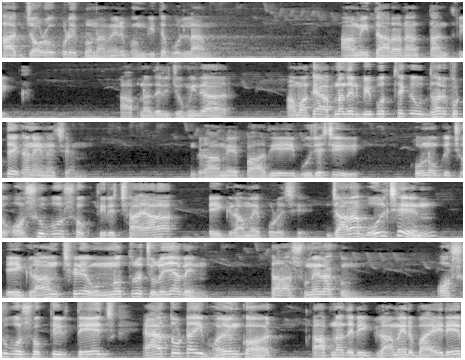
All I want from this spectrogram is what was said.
হাত জড়ো করে প্রণামের ভঙ্গিতে বললাম আমি তারানাথ তান্ত্রিক। আপনাদের জমিদার আমাকে আপনাদের বিপদ থেকে উদ্ধার করতে এখানে এনেছেন। গ্রামে পা দিয়েই বুঝেছি কোনো কিছু অশুভ শক্তির ছায়া এই গ্রামে পড়েছে। যারা বলছেন এই গ্রাম ছেড়ে অন্যত্র চলে যাবেন, তারা শুনে রাখুন, অশুভ শক্তির তেজ এতটাই ভয়ঙ্কর, আপনাদের এই গ্রামের বাইরে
